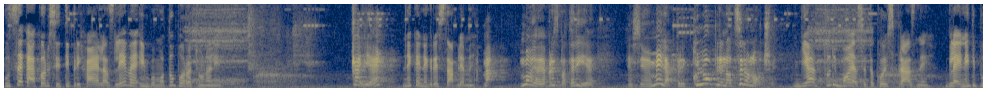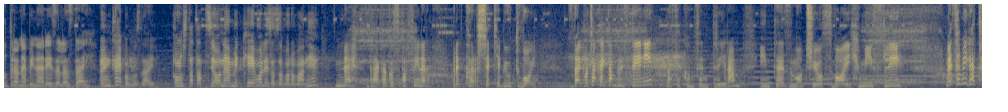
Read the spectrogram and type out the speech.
Vsekakor si ti prihajala z leve in bomo to poračunali. Kaj je? Nekaj ne gre s sabljami. Ma, moja je brez baterije in sem jo imela priklopljeno celo noč. Ja, tudi moja se tako izprazni. Glej, niti putra ne bi narezala zdaj. In kaj bomo zdaj? Konstatacione amekevole za zavarovanje? Ne, draga gospa Fener, prekršek je bil tvoj. Zdaj počakaj tam pri steni, da se koncentriram in te z močjo svojih misli. Ne se migat!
